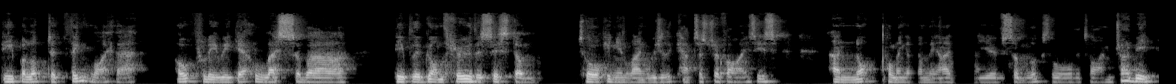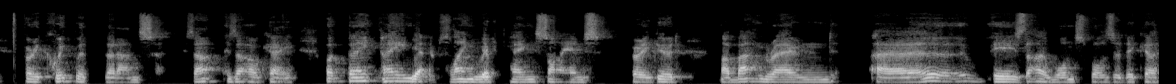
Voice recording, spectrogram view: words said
people up to think like that, hopefully we get less of our people who've gone through the system talking in language that catastrophizes and not pulling on the idea of sublux all the time. I'm trying to be very quick with that answer. Is that is that okay? But pain, pain yeah. language, pain science, very good. My background uh, is that I once was a vicar,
